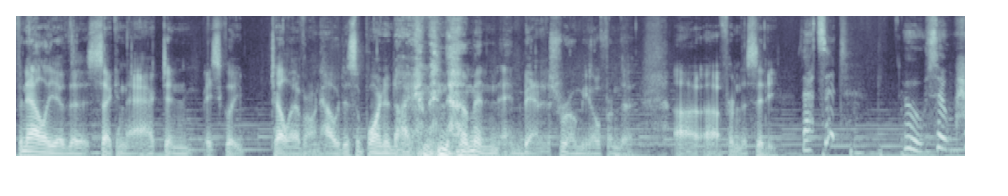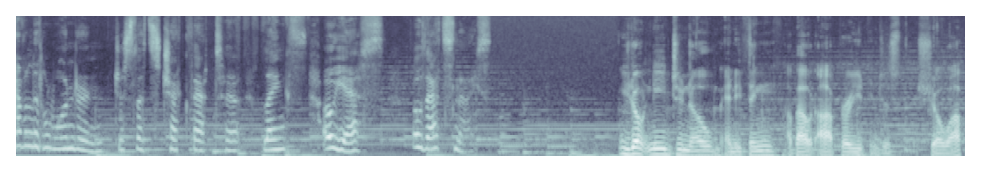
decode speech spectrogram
finale of the second act and basically tell everyone how disappointed I am in them and, and banish Romeo from the, uh, uh, from the city. That's it. Oh, so have a little wander and just let's check that uh, length. Oh yes, oh that's nice. You don't need to know anything about opera, you can just show up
